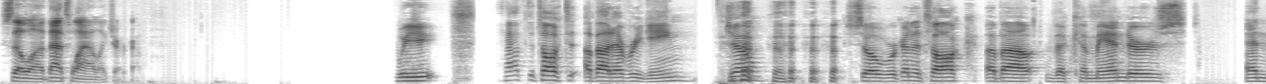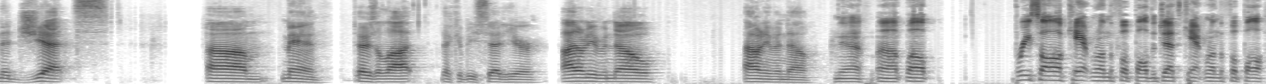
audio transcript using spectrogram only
so uh, that's why I like Jared Goff. We have to talk to, about every game, Joe. so we're going to talk about the Commanders and the Jets. Um, man, there's a lot that could be said here. I don't even know. I don't even know. Yeah. Uh, well, Breece Hall can't run the football. The Jets can't run the football.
